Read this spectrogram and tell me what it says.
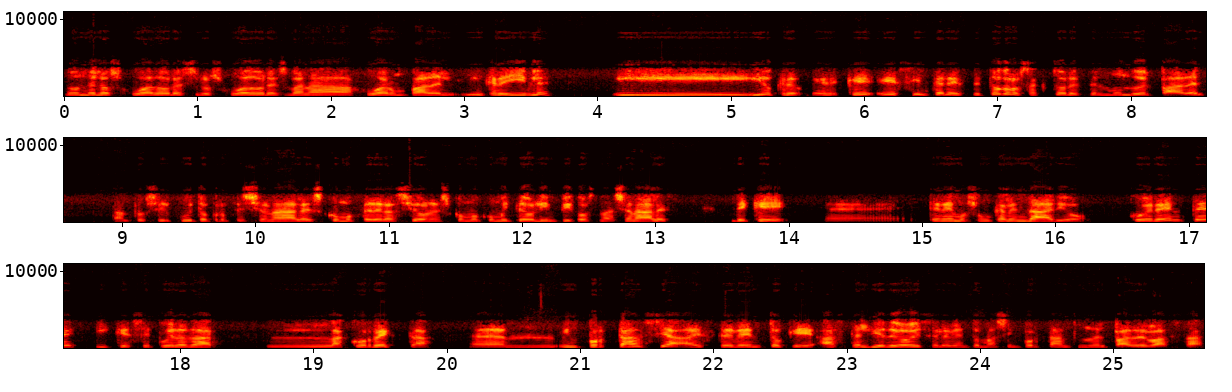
donde los jugadores y los jugadores van a jugar un pádel increíble y yo creo que es interés de todos los actores del mundo del pádel, tanto circuitos profesionales como federaciones como comités olímpicos nacionales, de que eh, tenemos un calendario coherente y que se pueda dar la correcta em, importancia a este evento que hasta el día de hoy es el evento más importante donde el padre va a estar.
